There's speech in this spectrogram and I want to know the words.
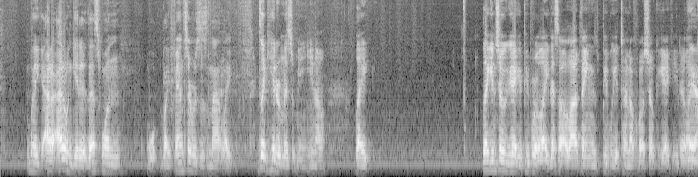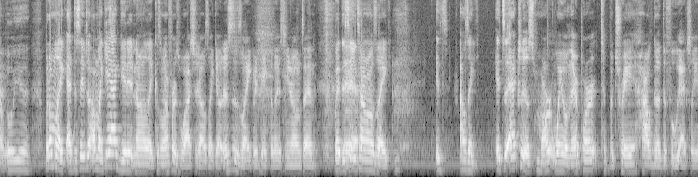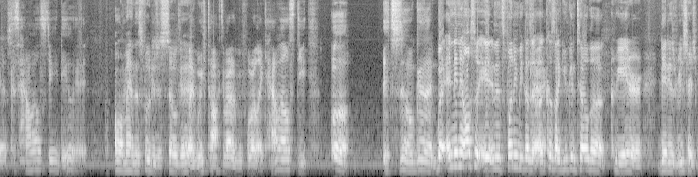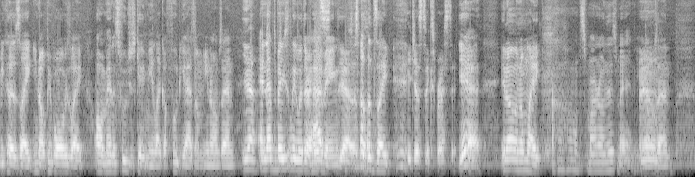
like I don't, I don't get it. That's one, like fan service is not like, it's like hit or miss with me. You know, like. Like in Shokugeki, people are like, that's a, a lot of things people get turned off about Shokugeki. They're like, Yeah. oh yeah. But I'm like, at the same time, I'm like, yeah, I get it. No, like, because when I first watched it, I was like, yo, this is like ridiculous. You know what I'm saying? But at the Yeah. same time, I was like, it's, I was like, it's actually a smart way on their part to portray how good the food actually is. Because how else do you do it? Oh man, this food is just so good. Like, we've talked about it before. Like, how else do you. Ugh! It's so good. but and then it also it, and it's funny because uh, Okay. because like you can tell the creator did his research because like you know people are always like oh man this food just gave me like a foodgasm you know what I'm saying yeah. and that's basically what they're That's- having yeah. so it's like He just expressed it. yeah you know and I'm like oh, I'm smart on this man you know what I'm saying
